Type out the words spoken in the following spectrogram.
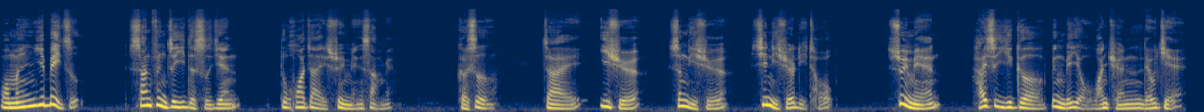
我们一辈子。三分之一的时间都花在睡眠上面，可是，在医学、生理学、心理学里头，睡眠还是一个并没有完全了解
